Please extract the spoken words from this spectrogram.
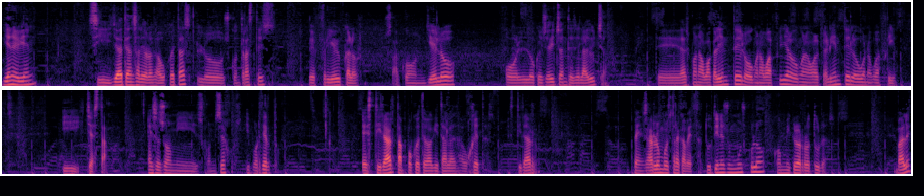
viene bien si ya te han salido las agujetas, los contrastes de frío y calor o sea, con hielo o lo que os he dicho antes de la ducha. Te das con agua caliente, luego con agua fría, luego con agua caliente, luego con agua fría. Y ya está. Esos son mis consejos. Y por cierto, estirar tampoco te va a quitar las agujetas. Estirar, pensarlo en vuestra cabeza. Tú tienes un músculo con micro roturas, ¿vale?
